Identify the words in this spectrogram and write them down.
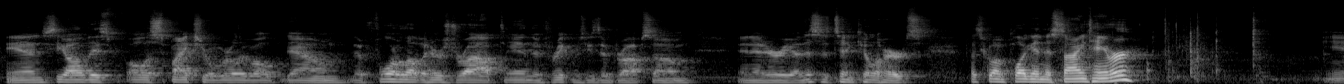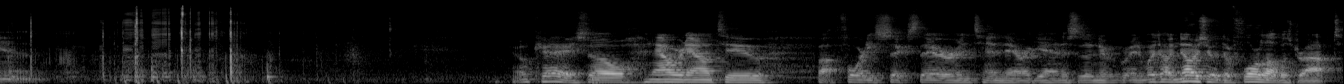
and see all this, all the spikes are really well down. The floor level here has dropped and the frequencies have dropped some in that area. This is 10 kilohertz. Let's go and plug in the sine tamer. And okay, so now we're down to about 46 there and 10 there again. This is a new, and what I noticed here, the floor levels dropped.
